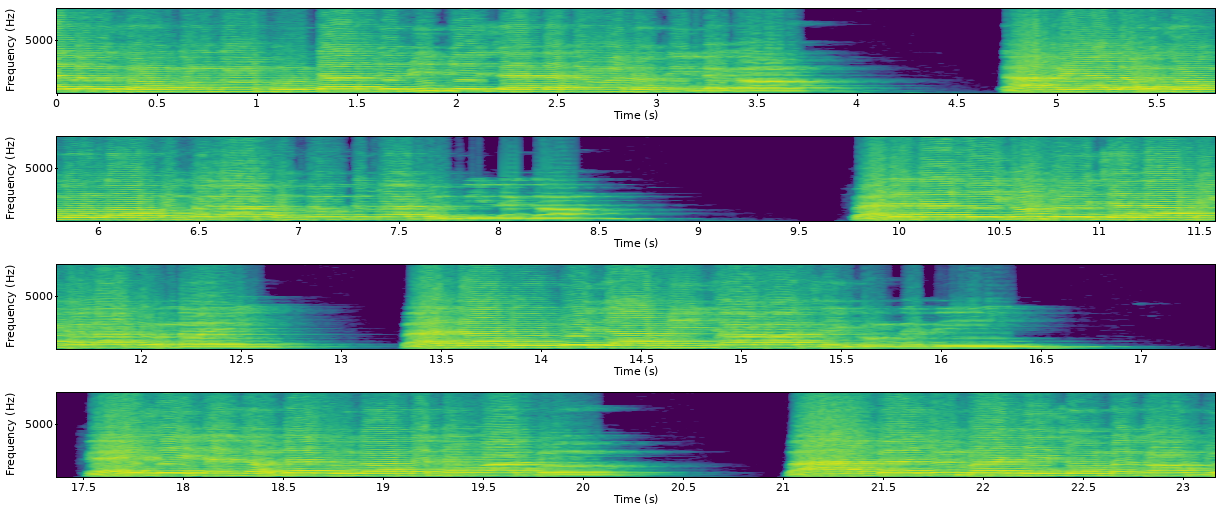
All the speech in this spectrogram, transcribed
အလုံးစုံကုန်သောဘုဒ္ဓပြည့်ပြည့်ပြည့်စုံတတဝါတို့ဒီ၎င်း ဒါပေအလုံးစုံကုန်သောပုဂ္ဂလာပုဂ္ဂိုလ်သမျှတို့သည်၎င်းဗဒနာတိကောမျိုးချန္တာမင်္ဂလာတို့၌ဗဒ္ဒတုတွေ့ကြမြင်ကြပါစေကုန်တည်းကေစိတဆုံးတကုသောတတဝါတို့ဘာပယုမညိစုမကောင်းကြ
